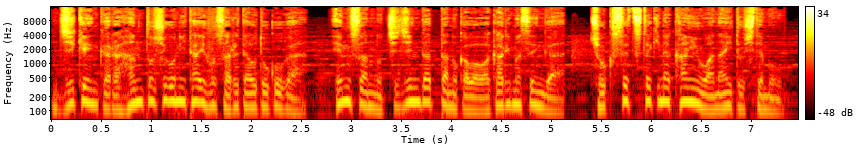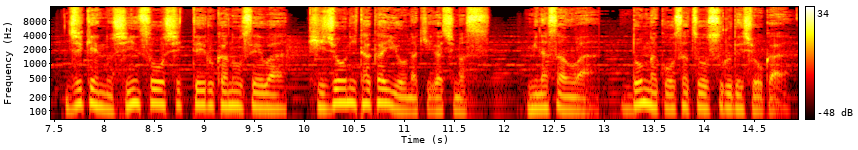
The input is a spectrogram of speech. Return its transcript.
事件から半年後に逮捕された男が M さんの知人だったのかはわかりませんが、直接的な関与はないとしても、事件の真相を知っている可能性は非常に高いような気がします。皆さんはどんな考察をするでしょうか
